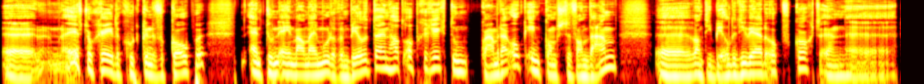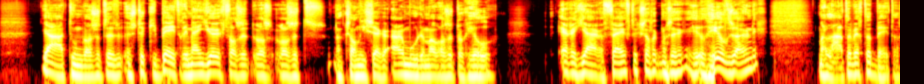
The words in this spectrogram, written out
hij heeft toch redelijk goed kunnen verkopen. En toen eenmaal mijn moeder een beeldentuin had opgericht... toen kwamen daar ook inkomsten vandaan. Eh, want die beelden die werden ook verkocht. En eh, ja, toen was het een, een stukje beter. In mijn jeugd was het, was, was het nou, ik zal niet zeggen armoede... maar was het toch heel erg jaren 50, zal ik maar zeggen. Heel, heel zuinig. Maar later werd dat beter.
